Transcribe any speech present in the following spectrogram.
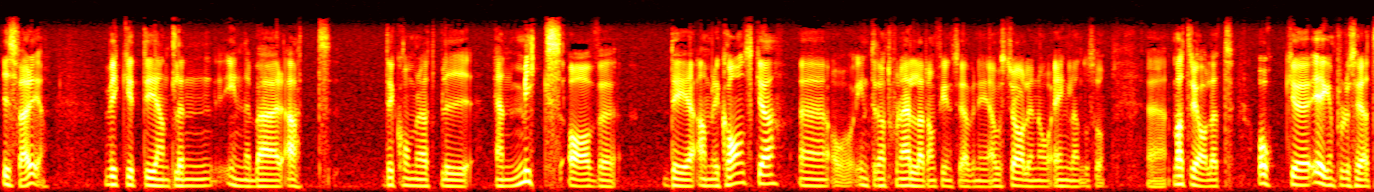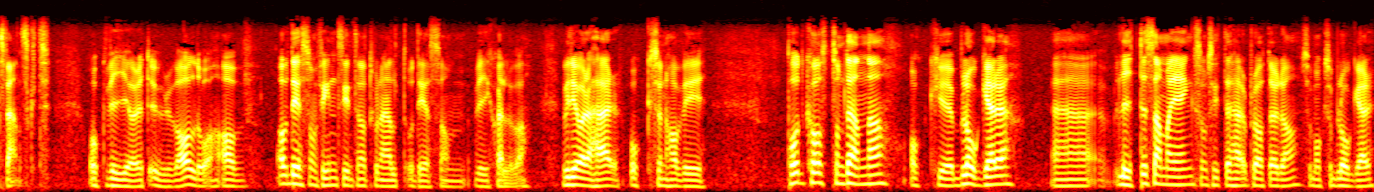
i Sverige. Vilket egentligen innebär att det kommer att bli en mix av eh, det amerikanska eh, och internationella, de finns ju även i Australien och England och så, eh, materialet och eh, egenproducerat svenskt. Och vi gör ett urval då av, av det som finns internationellt och det som vi själva vill göra här. Och sen har vi podcast som denna och bloggare. lite samma gäng som sitter här och pratar idag som också bloggar.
